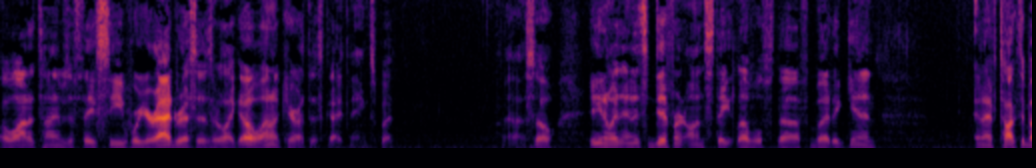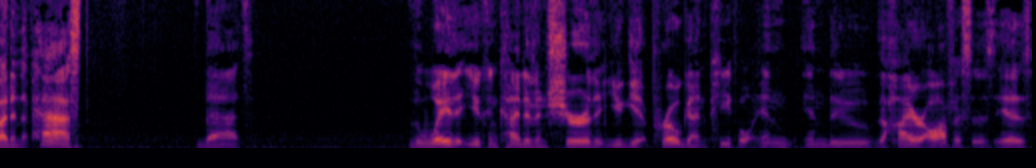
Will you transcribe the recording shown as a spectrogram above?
a lot of times if they see where your address is, they're like, "Oh, I don't care what this guy thinks." But uh, so you know, and, and, it's different on state level stuff. But again, and I've talked about in the past that the way that you can kind of ensure that you get pro-gun people in into the higher offices is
